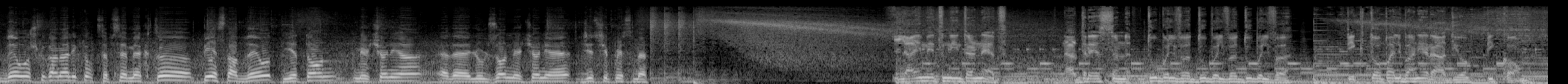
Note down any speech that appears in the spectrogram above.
atdheu është ky kanali këtu, sepse me këtë pjesë të atdheut jeton mirëqenia edhe lulëzon mirëqenia e gjithë Shqipërisë me. Lajmet në internet në adresën www.topalbaniaradio.com.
